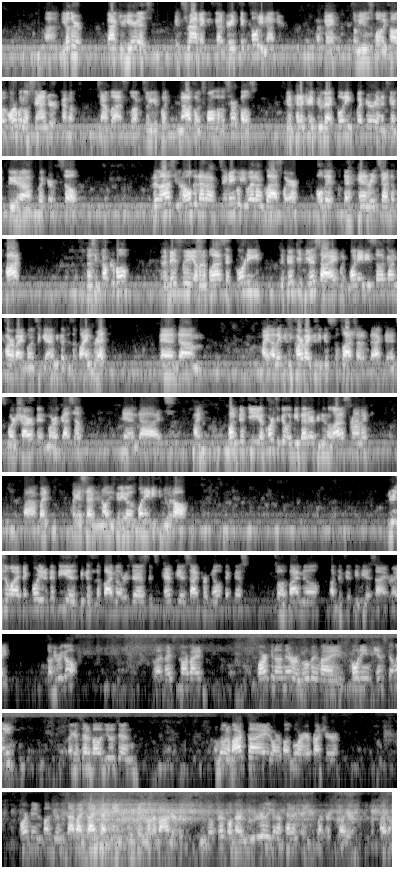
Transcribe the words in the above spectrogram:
Uh, the other factor here is it's ceramic. It's got a very thick coating on there. Okay, so we use what we call orbital sander kind of sandblast look. So you can put your nozzle in small little circles. It's going to penetrate through that coating quicker, and it's going to clean it off quicker. So Then last, you're gonna hold it at a same angle you would on glassware. Hold it with the hand right inside the pot, nice and comfortable. And then basically, I'm gonna blast at 40 to 50 psi with 180 silicon carbide once again because it's a fine grit. And um, I, I, like using carbide because it gets the flashlight effect and it's more sharp and more aggressive. And uh, it's I 150, a quartz bit would be better if you're doing a lot of ceramic. Uh, but like I said in all these videos, 180 can do it all. The reason why I pick 40 to 50 is because it's a 5 mil resist. It's 10 psi per mil thickness. So a 5 mil up to 50 psi, right? So here we go. That nice carbide sparking on there, removing my coating instantly. Like I said, if I was using aluminum oxide or about lower air pressure. Or maybe if I was doing the side-by-side technique, it would take a little bit longer. But these little circles are really going to penetrate quicker through your item.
